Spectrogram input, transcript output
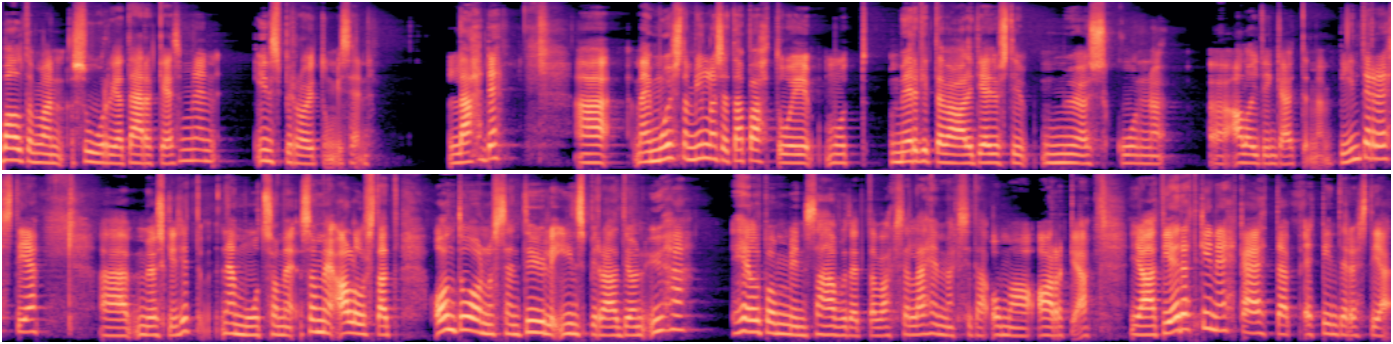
valtavan suuri ja tärkeä semmoinen inspiroitumisen lähde. Ää, mä en muista milloin se tapahtui, mutta merkittävää oli tietysti myös, kun ää, aloitin käyttämään Pinterestiä. Ää, myöskin sitten nämä muut some, somealustat on tuonut sen tyyli-inspiraation yhä helpommin saavutettavaksi ja lähemmäksi sitä omaa arkea. Ja tiedätkin ehkä, että, että Pinterestiä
